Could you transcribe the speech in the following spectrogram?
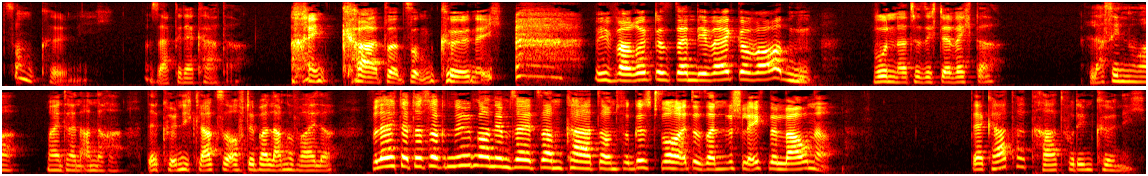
Zum König, sagte der Kater. Ein Kater zum König? Wie verrückt ist denn die Welt geworden? wunderte sich der Wächter. Lass ihn nur, meinte ein anderer. Der König klagt so oft über Langeweile. Vielleicht hat er Vergnügen an dem seltsamen Kater und vergisst für heute seine schlechte Laune. Der Kater trat vor den König,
